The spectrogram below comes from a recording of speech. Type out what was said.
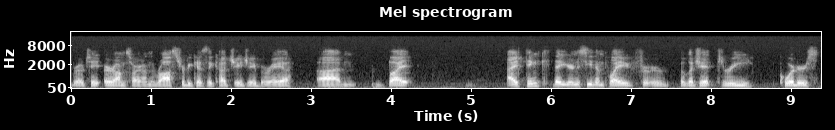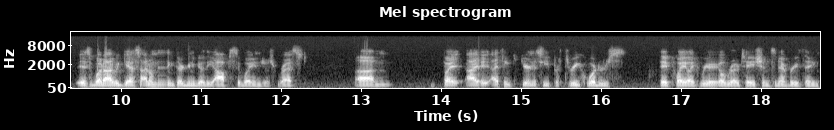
rotate or I'm sorry on the roster because they cut JJ Barea. Um, but I think that you're going to see them play for a legit three quarters is what I would guess. I don't think they're going to go the opposite way and just rest. Um, but I, I think you're going to see for three quarters they play like real rotations and everything.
